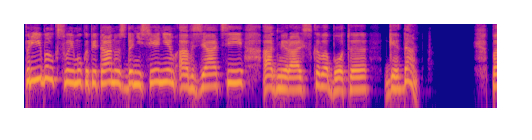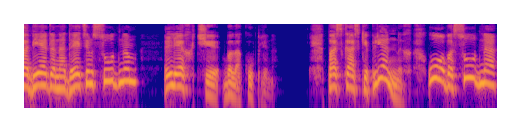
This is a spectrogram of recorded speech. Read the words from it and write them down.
прибыл к своему капитану с донесением о взятии адмиральского бота «Гедан». Победа над этим судном легче была куплена. По сказке пленных оба судна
